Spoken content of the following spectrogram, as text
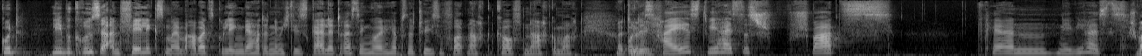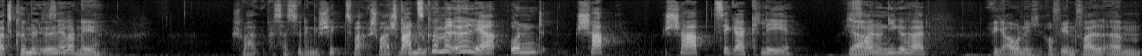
Gut. Liebe Grüße an Felix, meinem Arbeitskollegen, der hatte nämlich dieses geile Dressing heute. Ich habe es natürlich sofort nachgekauft und nachgemacht. Natürlich. Und es heißt, wie heißt es? Schwarzkern, nee, wie heißt's? Schwarzkümmelöl? Nee. Schwar was hast du denn geschickt? Schwarzkümmel? Schwarzkümmelöl, ja. Und Schab Schabziger Klee. Ich ja. habe noch nie gehört. Ich auch nicht. Auf jeden Fall ähm,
